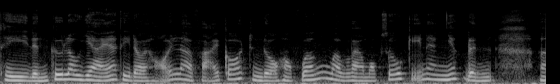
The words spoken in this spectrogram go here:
thì định cư lâu dài thì đòi hỏi là phải có trình độ học vấn mà vào một số kỹ năng nhất định. Ờ,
